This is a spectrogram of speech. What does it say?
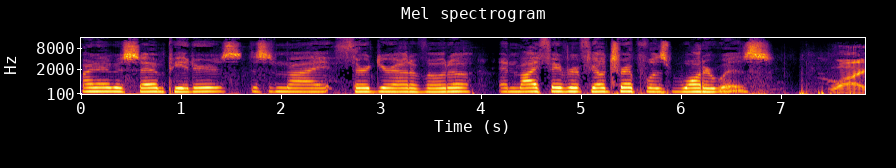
My name is Sam Peters. This is my third year out of Voda, and my favorite field trip was Water Wizz. Why?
